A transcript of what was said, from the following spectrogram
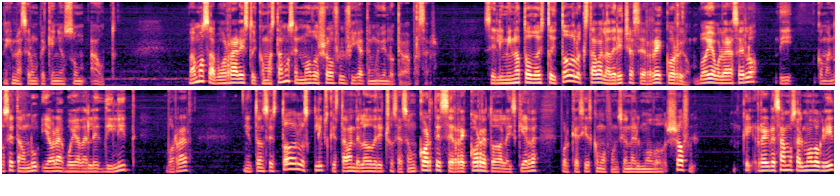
Déjenme hacer un pequeño zoom out. Vamos a borrar esto y como estamos en modo shuffle, fíjate muy bien lo que va a pasar. Se eliminó todo esto y todo lo que estaba a la derecha se recorrió. Voy a volver a hacerlo. Comando Z undo y ahora voy a darle delete, borrar. Y entonces todos los clips que estaban del lado derecho se hace un corte, se recorre todo a la izquierda porque así es como funciona el modo shuffle. regresamos al modo grid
